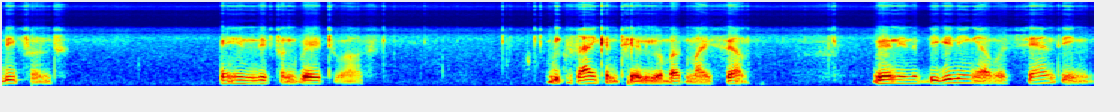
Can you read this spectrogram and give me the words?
different in different way to us. Because I can tell you about myself. When in the beginning I was chanting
